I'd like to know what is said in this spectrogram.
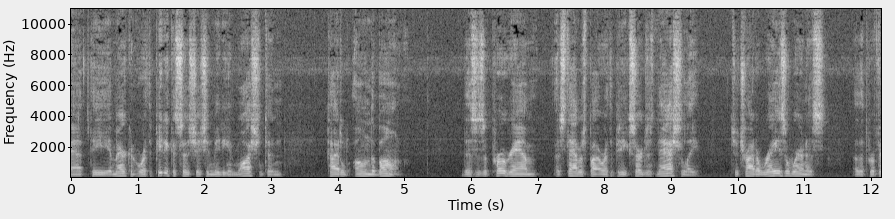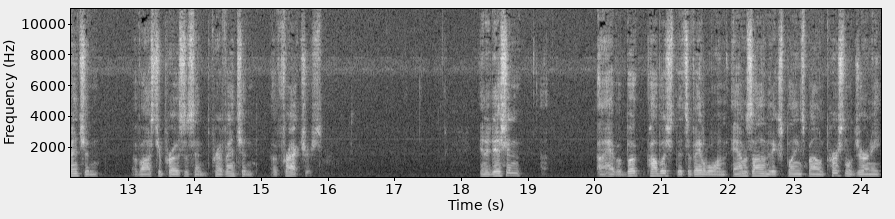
at the American Orthopedic Association meeting in Washington titled Own the Bone. This is a program established by orthopedic surgeons nationally to try to raise awareness of the prevention of osteoporosis and prevention of fractures. In addition, I have a book published that's available on Amazon that explains my own personal journey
